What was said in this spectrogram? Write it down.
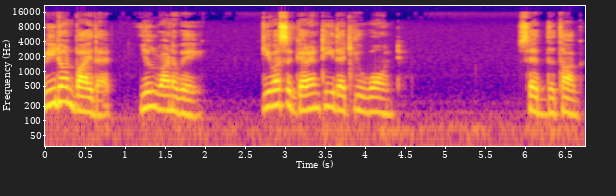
We don't buy that. You'll run away. Give us a guarantee that you won't, said the thug.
